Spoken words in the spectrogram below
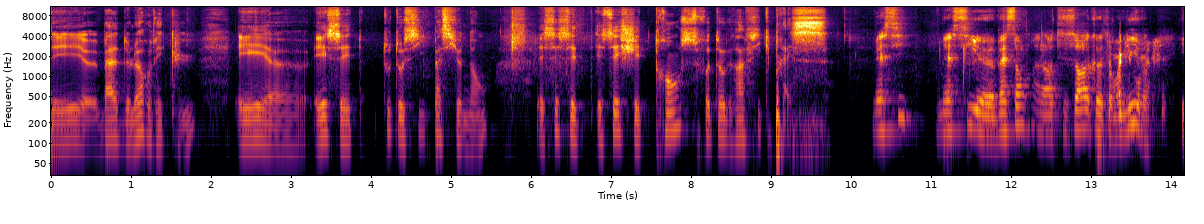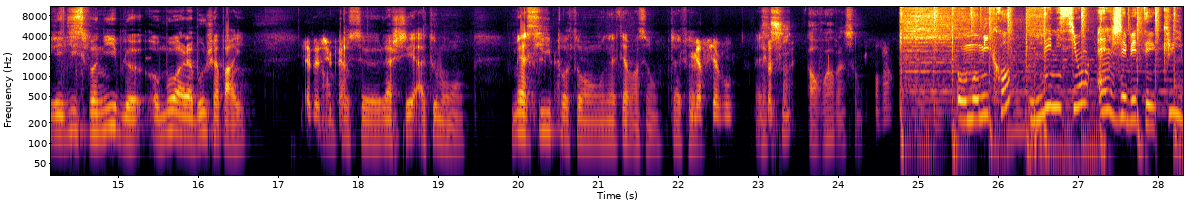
euh, bah, de leur vécu. Et, euh, et c'est tout aussi passionnant. Et c'est chez Trans Photographique Presse. Merci. Merci euh, Vincent. Alors tu sauras que ton livre, il est disponible au mot à la bouche à Paris. Eh ben, On peut se lâcher à tout moment. Merci pour ton intervention. Merci à vous. Merci. Au revoir Vincent. Au revoir. Homo Micro, l'émission LGBTQI+,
